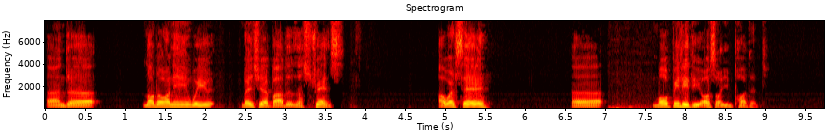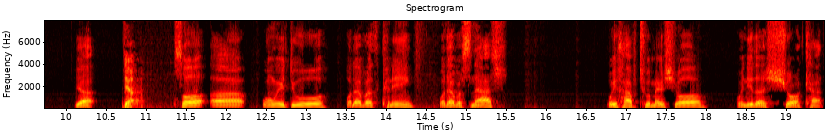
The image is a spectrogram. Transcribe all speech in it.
and uh, not only we mention about the strength, I will say uh, mobility also important. Yeah. yeah, So uh, when we do whatever clean, whatever snatch, we have to make sure we need a shortcut.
